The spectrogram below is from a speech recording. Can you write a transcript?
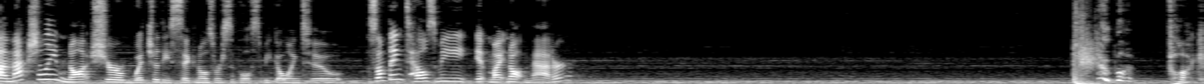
I'm actually not sure which of these signals we're supposed to be going to. Something tells me it might not matter. But, fuck.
